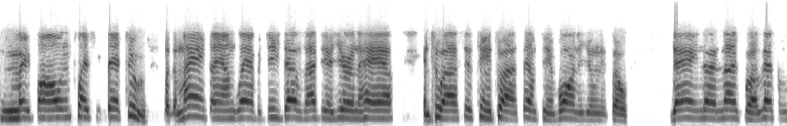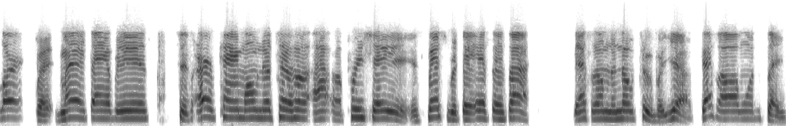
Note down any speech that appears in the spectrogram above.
may fall in place with that too. But the main thing I'm glad for G Dubs, I did a year and a half in 2016, 2017 born the unit. So there ain't nothing nice but a lesson learned. But main thing is since Earth came on there tell her I appreciate it, especially with the SSI. That's something to know too. But yeah, that's all I want to say.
